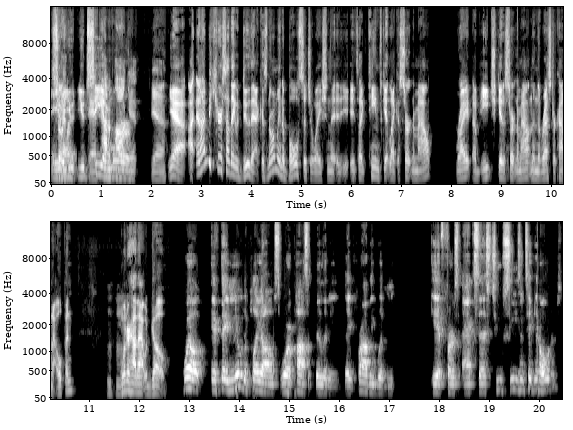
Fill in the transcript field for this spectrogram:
So Yeah. you you'd Yeah, see a more pocket. Yeah. yeah, I, and I'd be curious how they would do that because normally in a bowl situation, it's like teams get like a certain amount, right? Of each get a certain amount, and then the rest are kind of open. Mhm. Wonder how that would go. Well, if they knew the playoffs were a possibility, they probably wouldn't give first access to season ticket holders.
